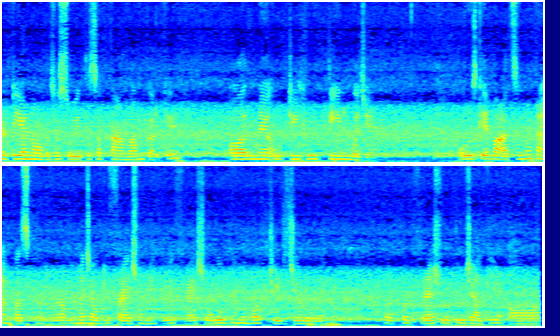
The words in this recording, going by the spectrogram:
थर्टी या नौ बजे सोई थी सब काम वाम करके, और मैं उठी हूँ तीन बजे। और उसके बाद से मैं टाइम पास कर रही हूँ अभी मैं जाऊँगी फ्रेश होने के लिए। फ्रेश हो गई मैं बहुत चिड़चिड़ हो रहा है फटफट फ्रेश होती हूँ जाके और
